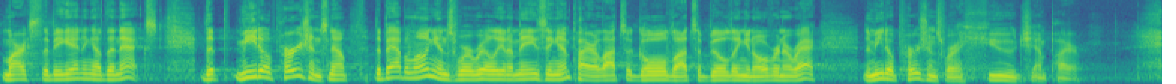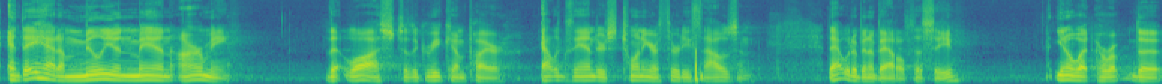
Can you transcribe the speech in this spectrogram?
marks the beginning of the next. The Medo Persians, now, the Babylonians were really an amazing empire, lots of gold, lots of building, and over in Iraq. The Medo Persians were a huge empire. And they had a million man army that lost to the Greek Empire. Alexander's 20 or 30,000. That would have been a battle to see. You know what Her- the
